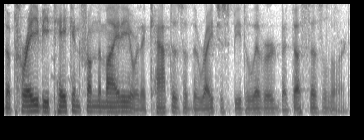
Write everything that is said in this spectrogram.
the prey be taken from the mighty, or the captives of the righteous be delivered? But thus says the Lord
